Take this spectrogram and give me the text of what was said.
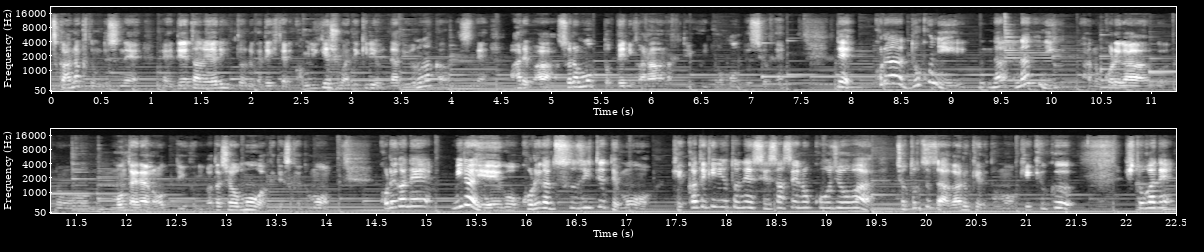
使わなくてもですね、データのやり取りができたり、コミュニケーションができるようになる世の中がですね、あれば、それはもっと便利かな、なんていうふうに思うんですよね。で、これはどこに、な何にあのこれが問題なの？っていうふうに私は思うわけですけども、これがね、未来英語、これが続いてても、結果的に言うとね、生産性の向上はちょっとずつ上がるけれども、結局、人がね、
